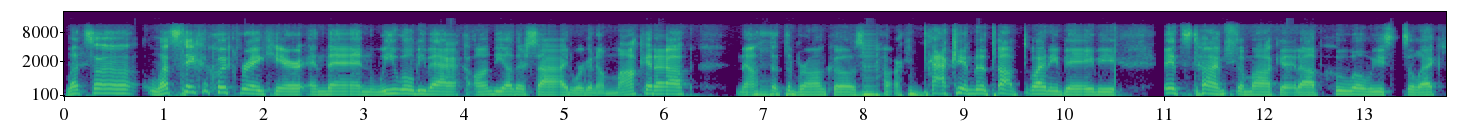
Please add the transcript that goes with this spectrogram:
Let's uh let's take a quick break here and then we will be back on the other side. We're gonna mock it up now that the broncos are back in the top 20 baby. It's time to mock it up. Who will we select?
